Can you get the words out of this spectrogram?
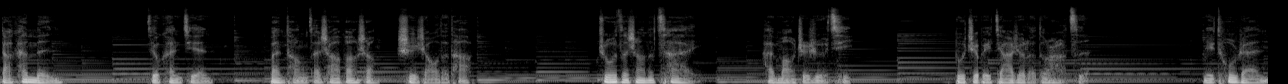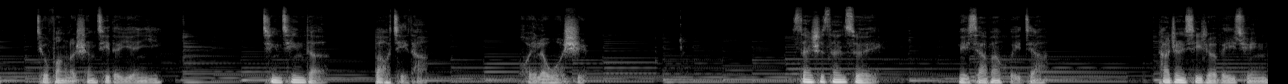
打开门，就看见半躺在沙发上睡着的他。桌子上的菜还冒着热气，不知被加热了多少次。你突然就忘了生气的原因，轻轻的抱起他，回了卧室。三十三岁，你下班回家，他正系着围裙，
